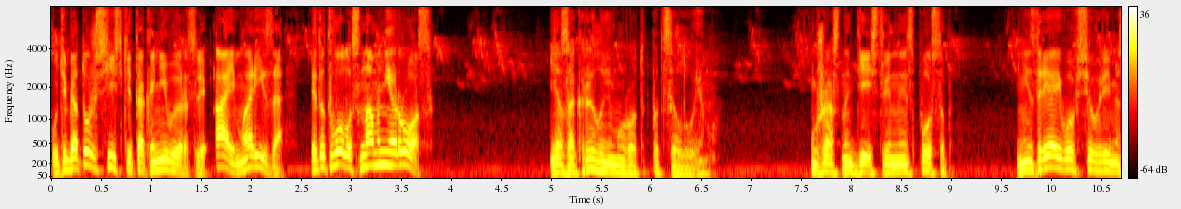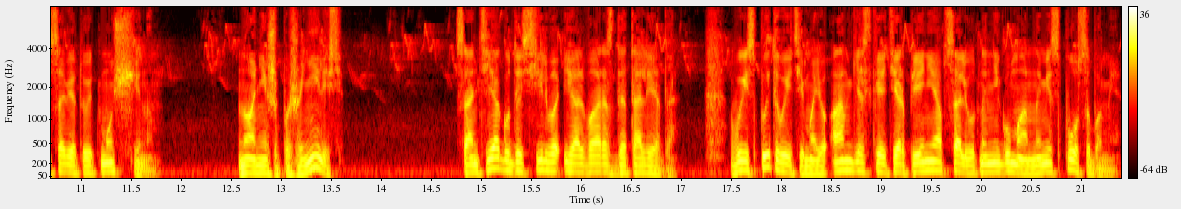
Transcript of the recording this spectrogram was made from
У тебя тоже сиськи так и не выросли. Ай, Мариза, этот волос на мне рос. Я закрыла ему рот поцелуем. Ужасно действенный способ — не зря его все время советуют мужчинам. Но они же поженились. Сантьяго де Сильва и Альварес де Толедо. Вы испытываете мое ангельское терпение абсолютно негуманными способами.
